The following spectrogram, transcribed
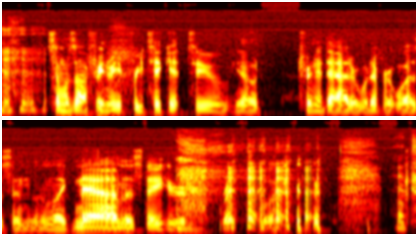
someone's offering me a free ticket to, you know, Trinidad or whatever it was, and I'm like, nah, I'm gonna stay here and write this book. That's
